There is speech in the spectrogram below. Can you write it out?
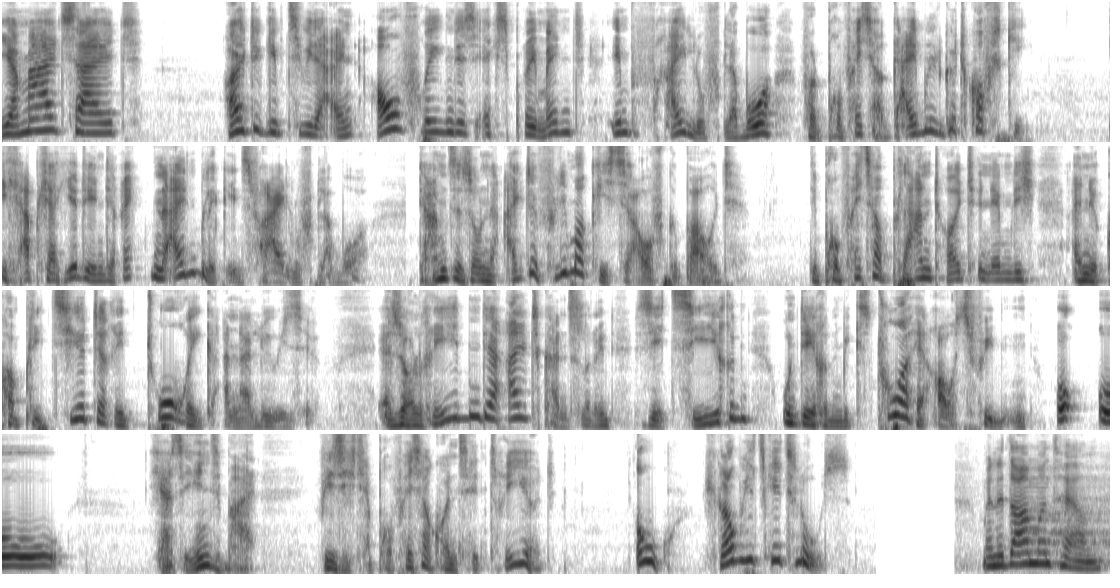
Ja, Mahlzeit. Heute gibt's wieder ein aufregendes Experiment im Freiluftlabor von Professor Geibel-Götkowski. Ich hab ja hier den direkten Einblick ins Freiluftlabor. Da haben sie so eine alte Flimmerkiste aufgebaut. Der Professor plant heute nämlich eine komplizierte Rhetorikanalyse. Er soll Reden der Altkanzlerin sezieren und deren Mixtur herausfinden. Oh oh. Ja, sehen Sie mal, wie sich der Professor konzentriert. Oh, ich glaube, jetzt geht's los. Meine Damen und Herren,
